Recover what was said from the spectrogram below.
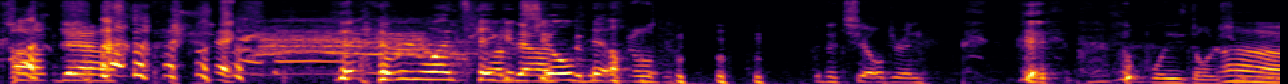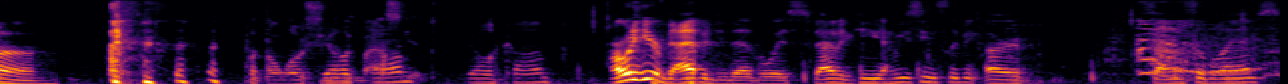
Calm down. Everyone take Calm a chill for the pill. children. For the children. Please don't shoot Oh. me. Put the lotion in the calm? basket. We all calm? I want to hear Vavin do that voice. Vavin, can you, have you seen Sleeping or Silence of the Lambs?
